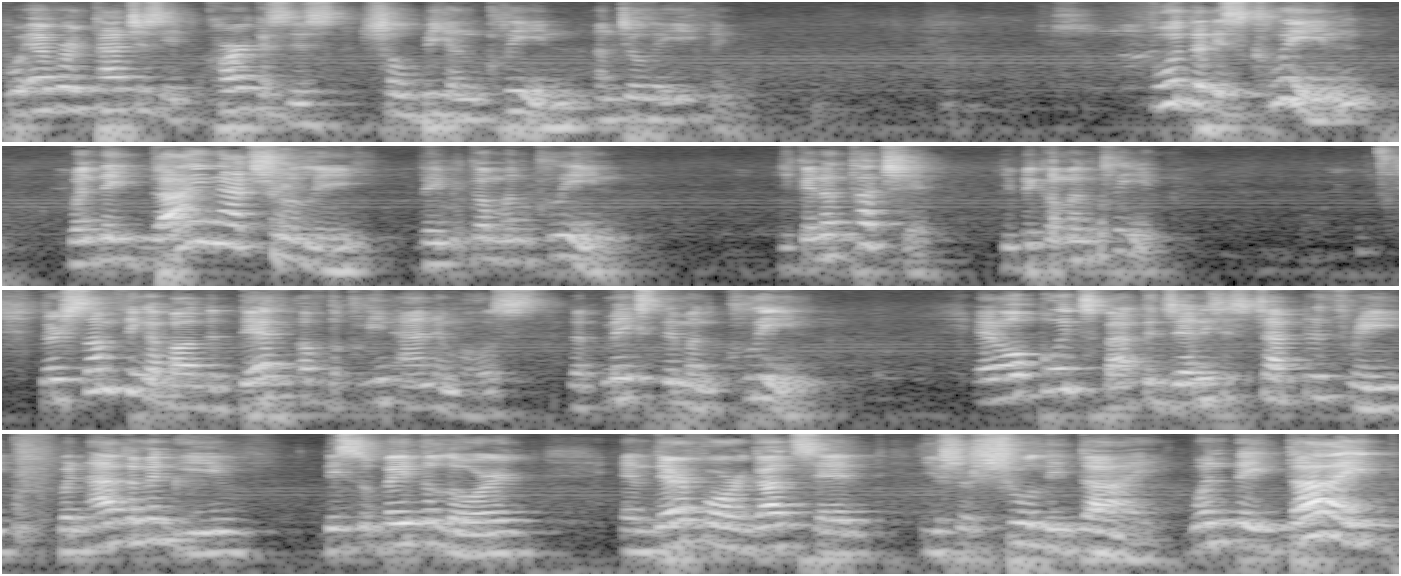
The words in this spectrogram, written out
whoever touches its carcasses shall be unclean until the evening. Food that is clean when they die naturally, they become unclean. You cannot touch it. You become unclean. There's something about the death of the clean animals that makes them unclean. It all points back to Genesis chapter 3 when Adam and Eve disobeyed the Lord, and therefore God said, You shall surely die. When they died,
